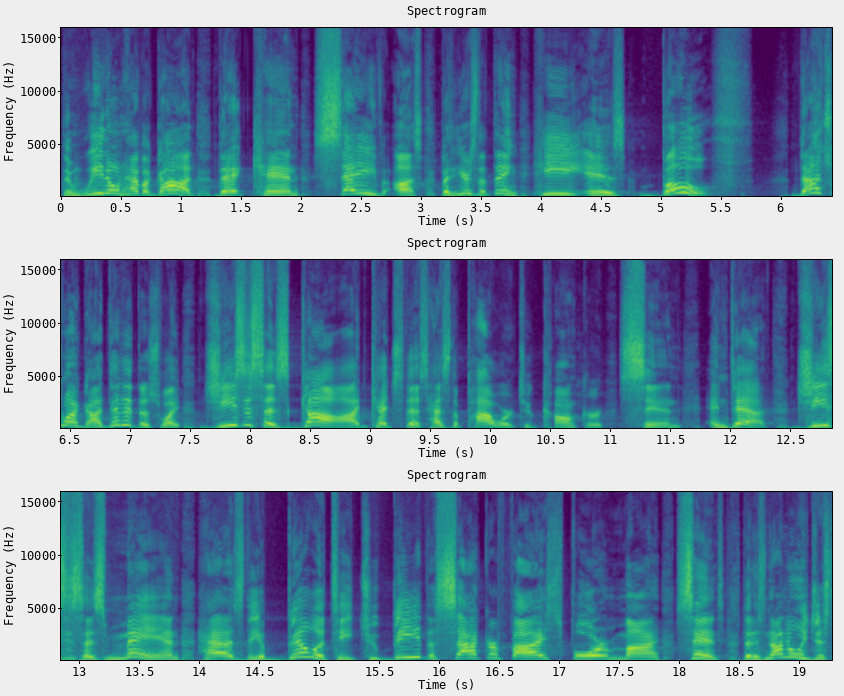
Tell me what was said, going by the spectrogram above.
then we don't have a God that can save us. But here's the thing He is both. That's why God did it this way. Jesus as God, catch this, has the power to conquer sin and death. Jesus as man has the ability to be the sacrifice for my sins. That is not only just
